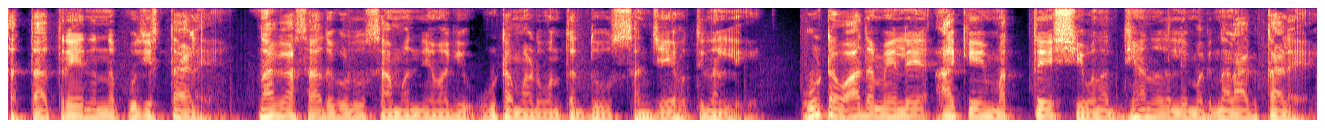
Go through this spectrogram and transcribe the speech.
ದತ್ತಾತ್ರೇಯನನ್ನ ಪೂಜಿಸ್ತಾಳೆ. ನಾಗಾಸಾಧುಗಳು ಸಾಮಾನ್ಯವಾಗಿ ಊಟ ಮಾಡುವಂಥದ್ದು ಸಂಜೆಯ ಹೊತ್ತಿನಲ್ಲಿ. ಊಟವಾದ ಮೇಲೆ ಆಕೆ ಮತ್ತೆ ಶಿವನ ಧ್ಯಾನದಲ್ಲಿ ಮಗ್ನಳಾಗ್ತಾಳೆ.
